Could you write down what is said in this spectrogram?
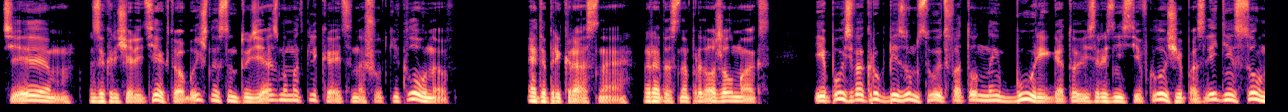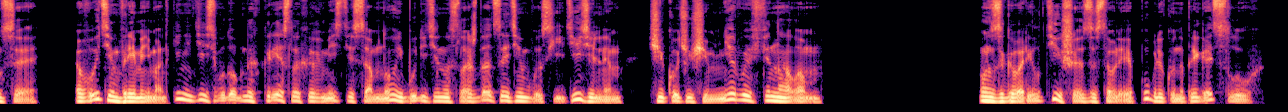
«Всем!» — закричали те, кто обычно с энтузиазмом откликается на шутки клоунов. «Это прекрасно», — радостно продолжал Макс. И пусть вокруг безумствуют фотонные бури, готовясь разнести в клочья последнее солнце, вы тем временем откинетесь в удобных креслах и вместе со мной будете наслаждаться этим восхитительным, щекочущим нервы финалом. Он заговорил тише, заставляя публику напрягать слух.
